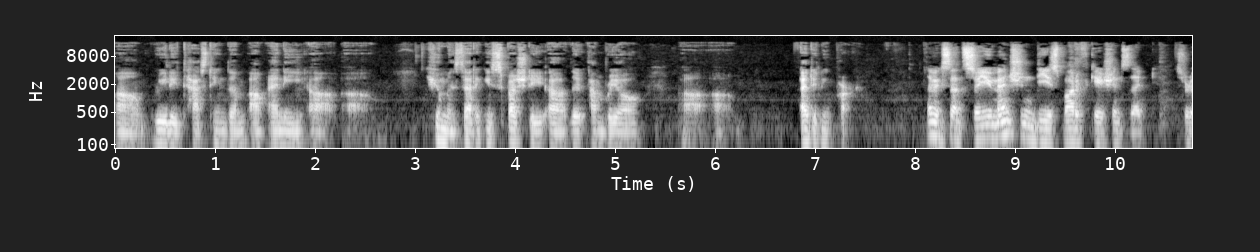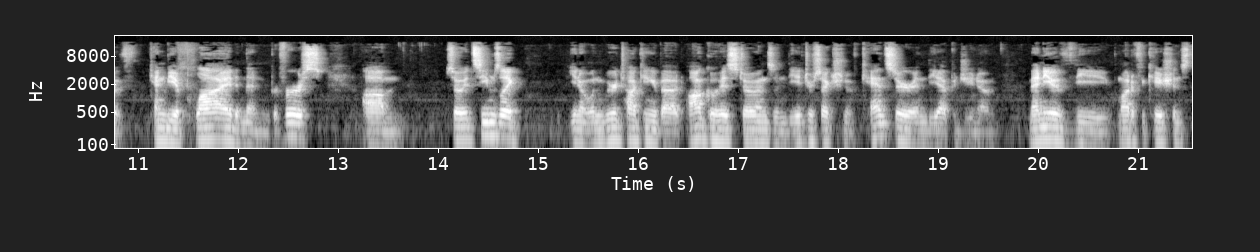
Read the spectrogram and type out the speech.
um, really testing them on any uh, uh, human setting, especially uh, the embryo uh, um, editing part. That makes sense. So you mentioned these modifications that sort of can be applied and then reversed. Um, so it seems like, you know, when we are talking about oncohistones and the intersection of cancer and the epigenome, many of the modifications,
